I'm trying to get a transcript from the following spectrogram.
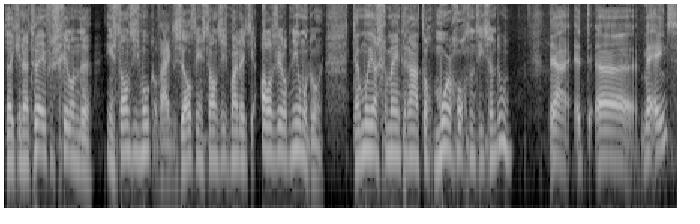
dat je naar twee verschillende instanties moet... of eigenlijk dezelfde instanties, maar dat je alles weer opnieuw moet doen. Daar moet je als gemeenteraad toch morgenochtend iets aan doen. Ja, het, eh mee eens.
